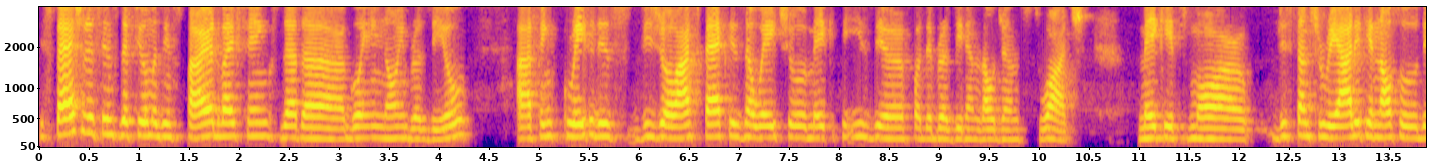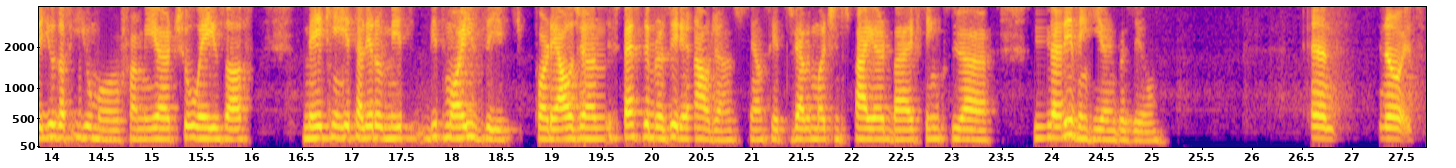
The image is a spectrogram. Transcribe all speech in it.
especially since the film is inspired by things that are going on in Brazil, I think creating this visual aspect is a way to make it easier for the Brazilian audience to watch, make it more distant to reality and also the use of humor for me are two ways of making it a little bit, bit more easy for the audience, especially the Brazilian audience, since it's very much inspired by things we are, we are living here in Brazil. And, you know, it's,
